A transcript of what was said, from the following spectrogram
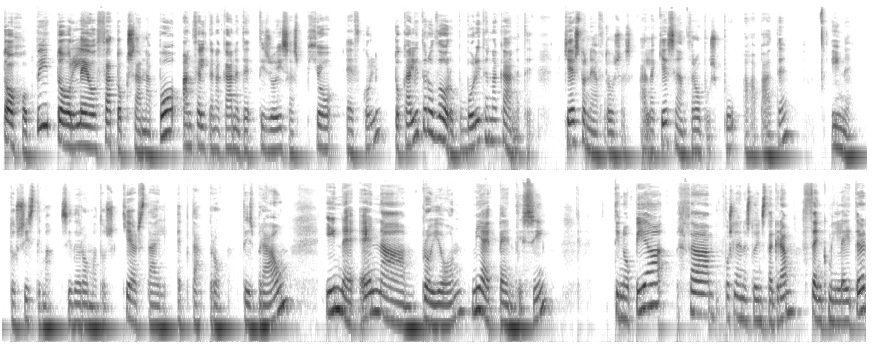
Το έχω πει, το λέω, θα το ξαναπώ. Αν θέλετε να κάνετε τη ζωή σας πιο εύκολη, το καλύτερο δώρο που μπορείτε να κάνετε και στον εαυτό σας, αλλά και σε ανθρώπους που αγαπάτε, είναι το σύστημα σιδερώματος Care Style 7 Pro της Brown. Είναι ένα προϊόν, μια επένδυση την οποία θα, πώς λένε στο Instagram, thank me later,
